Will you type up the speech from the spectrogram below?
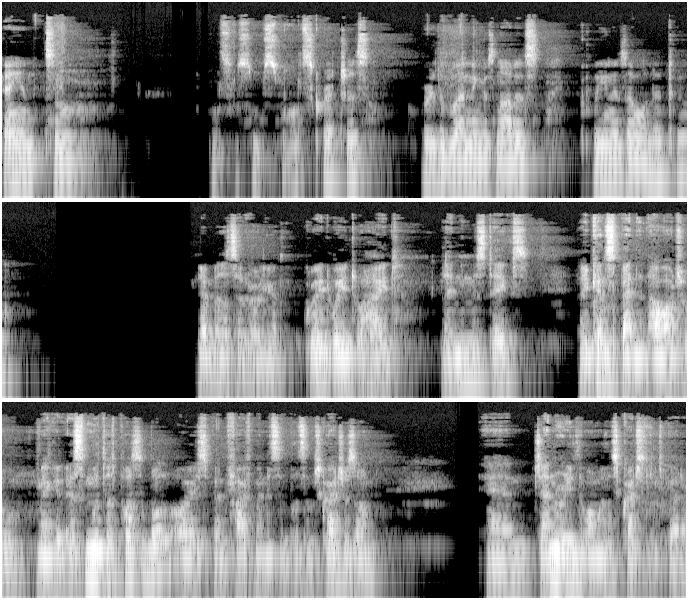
Okay, and some also some small scratches where the blending is not as clean as I wanted to. Yeah, as I said earlier, great way to hide blending mistakes. You can spend an hour to make it as smooth as possible, or you spend five minutes and put some scratches on. And generally, the one with the scratches looks better.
